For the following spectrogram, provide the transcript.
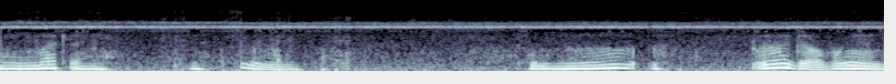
มันมัดเลยอืมคุณเนาะเออดอกบางอย่าง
